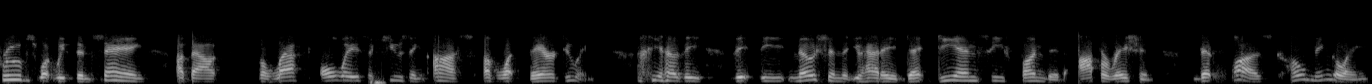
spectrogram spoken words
proves what we've been saying about the left always accusing us of what they're doing. You know, the the, the notion that you had a DNC funded operation that was commingling,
